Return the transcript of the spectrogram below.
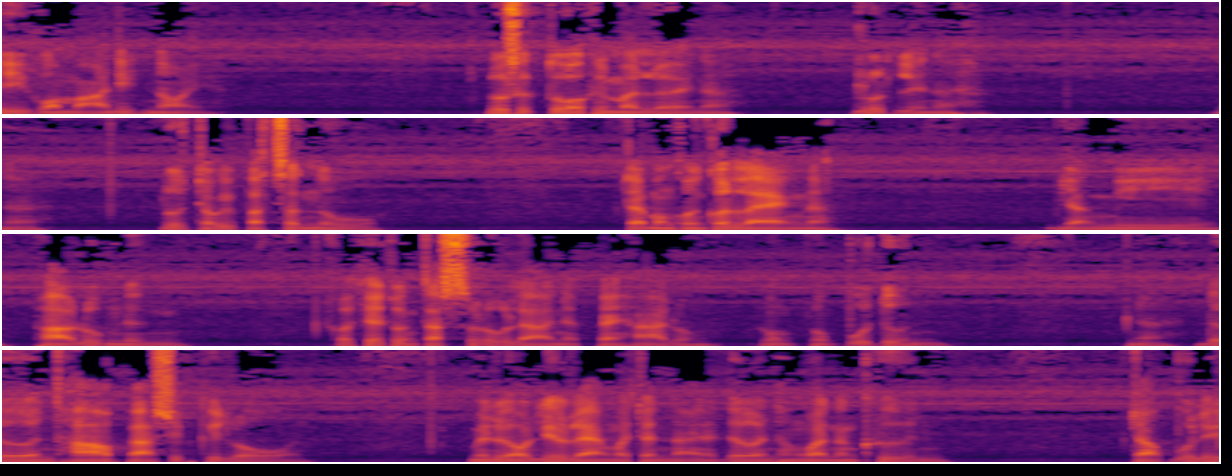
ดีกว่าหมานิดหน่อย รู้สึกตัวขึ้นมาเลยนะ หลุดเลยนะนะหลุดจากวิปัสสนู แต่บางคนก็แรงนะ อย่างมีพระรูปหนึ่ง ก็แค่ตรงตัดสรู้แล้วเนี่ยไปหาหลวงหลวงหลวงปู่ดุลนะเดินเท้าแปดสิบกิโล ไม่รู้เอาเรี่ยวแรงมาจากไหนเดินทั้งวันทั้งคืน จากบุรี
